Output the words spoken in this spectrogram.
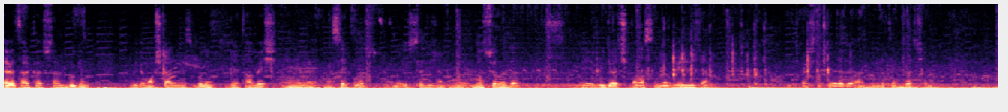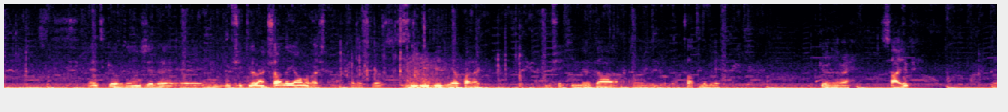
Evet arkadaşlar bugün videoma hoş geldiniz. Bugün GTA 5 ve nasıl yapılır onu göstereceğim ve dosyaları da e, video açıklamasında vereceğim. İlk başta şöyle bir albümde temiz açalım. Evet gördüğünüz üzere e, bu şekilde ben şu anda yağmur açtım arkadaşlar. CD1 yaparak bu şekilde daha e, tatlı bir görünüme sahip. E,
